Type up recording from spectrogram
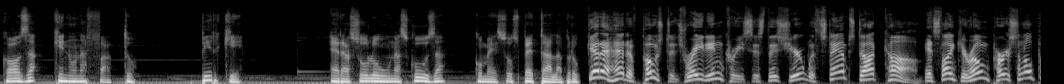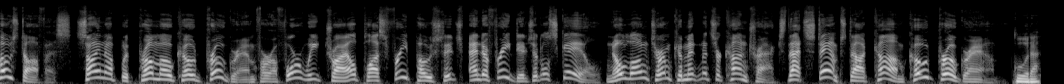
Cosa che non ha fatto. Perché? Era solo una scusa? Come sospetta la Procura. Get ahead of postage rate increases this year with stamps.com. It's like your own personal post office. Sign up with promo code PROGRAM for a 4-week trial plus free postage and a free digital scale. No long-term commitments or contracts. That's stamps.com code PROGRAM. Cura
